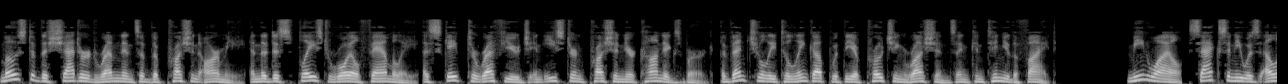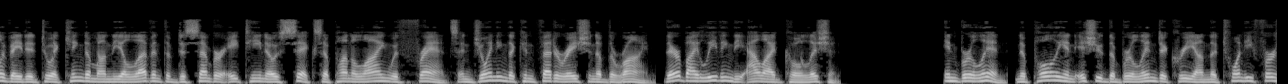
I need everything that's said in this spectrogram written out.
Most of the shattered remnants of the Prussian army and the displaced royal family escaped to refuge in eastern Prussia near Königsberg, eventually to link up with the approaching Russians and continue the fight. Meanwhile, Saxony was elevated to a kingdom on the 11th of December 1806 upon allying with France and joining the Confederation of the Rhine, thereby leaving the Allied coalition. In Berlin, Napoleon issued the Berlin Decree on 21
